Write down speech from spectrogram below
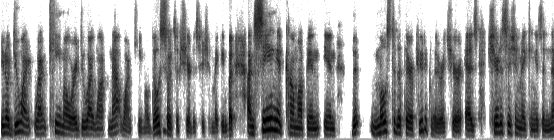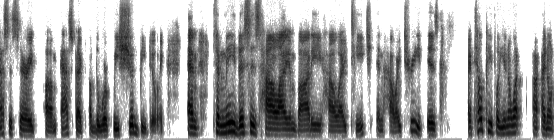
you know, do I want chemo or do I want not want chemo, those sorts of shared decision making. But I'm seeing it come up in in most of the therapeutic literature as shared decision making is a necessary um, aspect of the work we should be doing. And to me, this is how I embody how I teach and how I treat is I tell people, you know what, I, I don't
